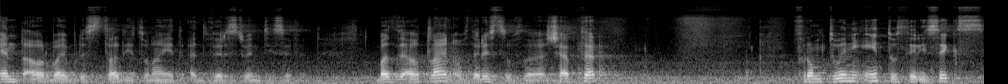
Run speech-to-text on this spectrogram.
end our Bible study tonight at verse 27. But the outline of the rest of the chapter, from 28 to 36,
